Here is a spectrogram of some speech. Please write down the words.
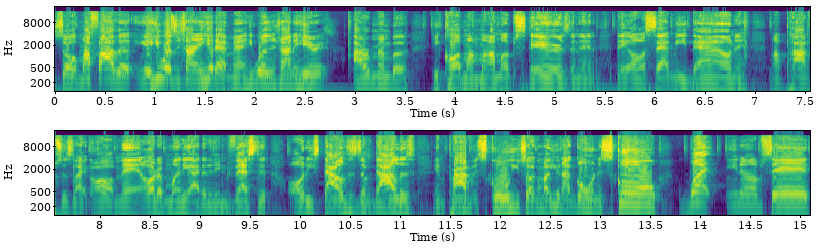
So my father, know, he wasn't trying to hear that, man. He wasn't trying to hear it. I remember he called my mom upstairs and then they all sat me down and my pops was like, oh man, all the money I done invested, all these thousands of dollars in private school. You talking about you not going to school? What? You know what I'm saying?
